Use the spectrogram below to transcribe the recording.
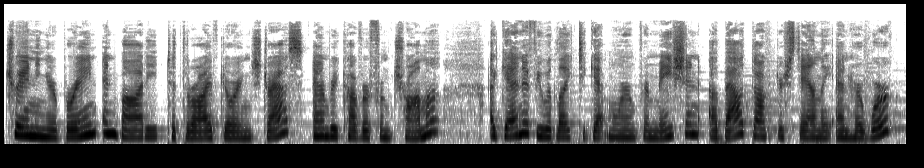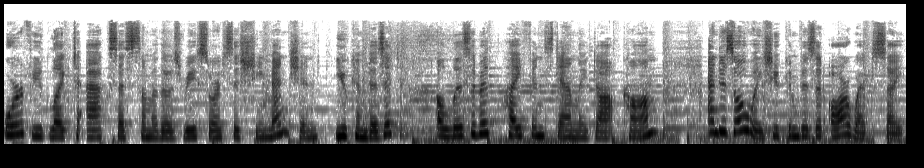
Training Your Brain and Body to Thrive During Stress and Recover from Trauma. Again, if you would like to get more information about Dr. Stanley and her work, or if you'd like to access some of those resources she mentioned, you can visit elizabeth-stanley.com. And as always, you can visit our website,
